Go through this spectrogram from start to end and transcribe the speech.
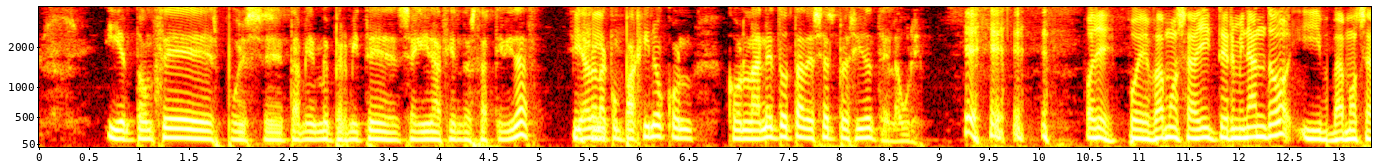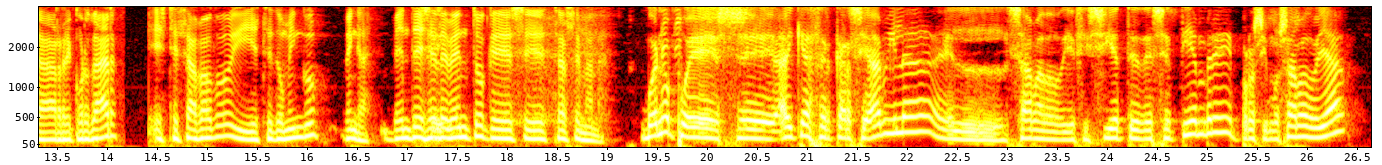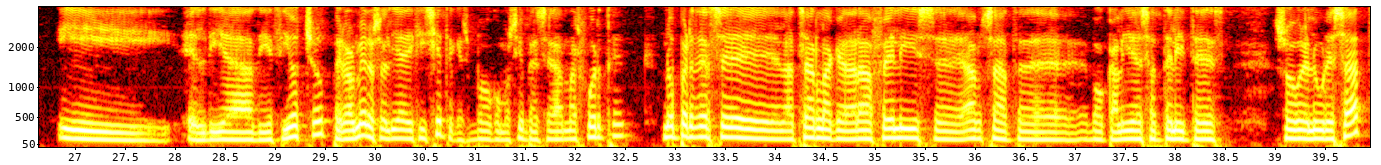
Y entonces, pues eh, también me permite seguir haciendo esta actividad. Y ahora la compagino con, con la anécdota de ser presidente de Laure. Oye, pues vamos a ir terminando y vamos a recordar este sábado y este domingo. Venga, vendes el evento que es esta semana. Bueno, pues eh, hay que acercarse a Ávila el sábado 17 de septiembre, próximo sábado ya, y el día 18, pero al menos el día 17, que supongo como siempre será el más fuerte. No perderse la charla que dará Félix eh, AMSAT, eh, vocalía de satélites sobre el URESAT.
